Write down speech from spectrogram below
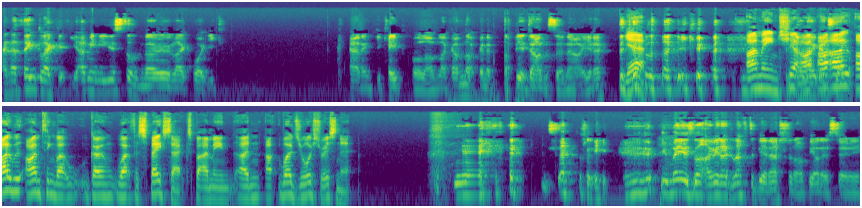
And I think, like, I mean, you still know, like, what you can and you're capable of. Like, I'm not gonna be a dancer now, you know? Yeah. like, I mean, shit. I, like, I, not... I, I, I, am thinking about going work for SpaceX, but I mean, I, word's your oyster, isn't it? yeah, exactly. You may as well. I mean, I'd love to be an astronaut. Be honest, Tony.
